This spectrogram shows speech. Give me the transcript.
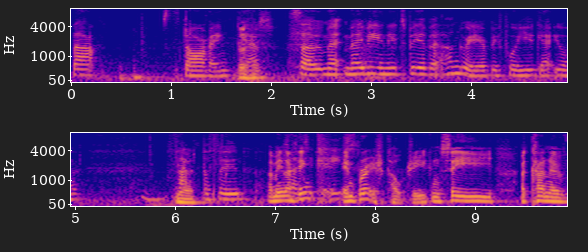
that starving yet. So ma- maybe you need to be a bit hungrier before you get your fat Yeah. buffoon. I mean, I think in British culture, you can see a kind of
